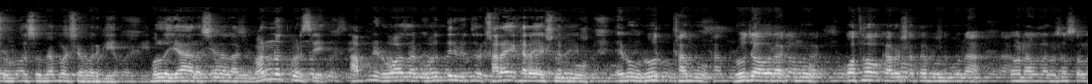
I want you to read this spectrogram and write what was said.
শুনতেছো ব্যাপার স্যাপার কি? বলল ইয়া রসুল আমি মান্যত করছি। আপনার ওয়াজ আমি রোদ্রের ভিতরে খাড়াইয়া খাড়াইয়া শুনব এবং রোদ খাব রোজাও রাখব কথাও কারোর সাথে বলব না তখন আল্লাহ রসুল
